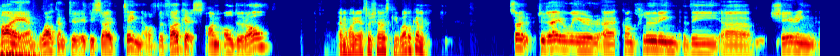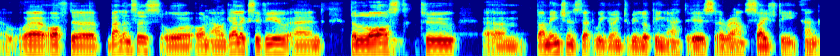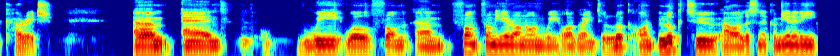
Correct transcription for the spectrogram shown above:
Hi, and welcome to episode 10 of The Focus. I'm Aldo Rall. I'm Horia Slușanschi. Welcome. So, today we're uh, concluding the uh, sharing uh, of the balances or on our galaxy view, and the last two um, dimensions that we're going to be looking at is around safety and courage. Um, and we will from um, from from here on on we are going to look on look to our listener community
